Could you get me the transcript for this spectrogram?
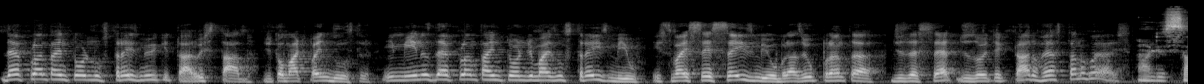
deve plantar em torno de uns 3 mil hectares, o estado, de tomate para indústria. E Minas deve plantar em torno de mais uns 3 mil. Isso vai ser 6 mil. O Brasil planta 17, 18 hectares, o resto está no Goiás. Olha só.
